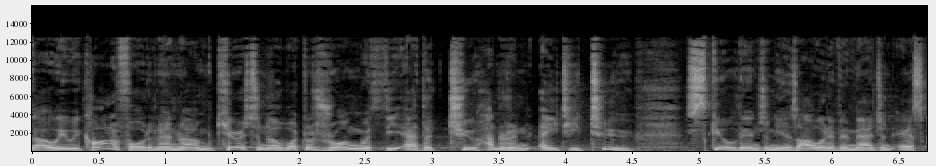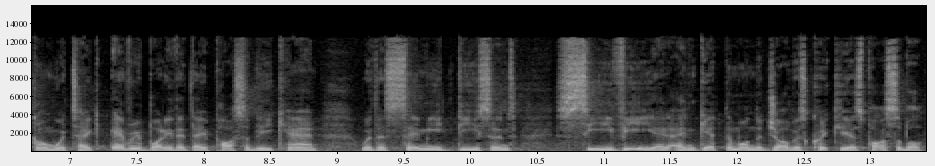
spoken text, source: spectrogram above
No, we, we can't afford it, and I'm curious to know what was wrong with the other 282 skilled engineers. I would have imagined Eskom would take everybody that they possibly can with a semi-decent CV and, and, get them on the job as quickly as possible.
